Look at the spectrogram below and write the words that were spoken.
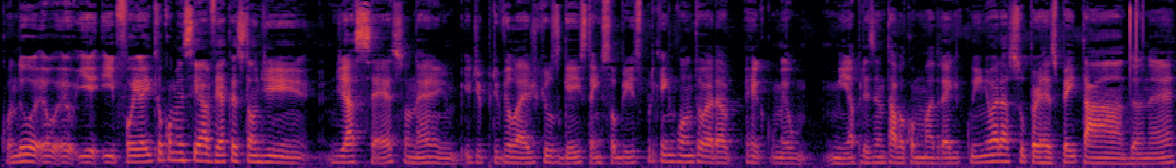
Quando eu, eu e, e, foi aí que eu comecei a ver a questão de, de acesso, né, e de privilégio que os gays têm sobre isso, porque enquanto eu era eu me apresentava como uma drag queen, eu era super respeitada, né?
